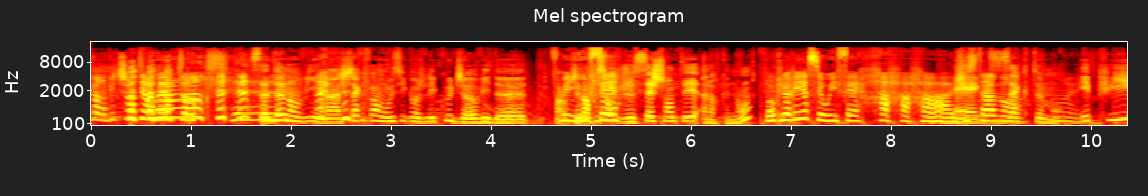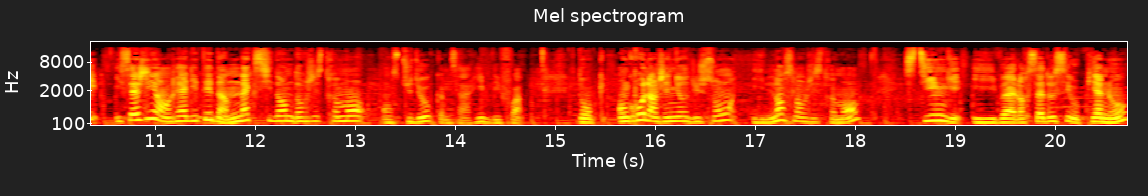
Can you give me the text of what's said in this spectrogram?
J'avais envie de chanter en même temps. Ça donne envie. hein. À chaque fois, moi aussi, quand je l'écoute, j'ai envie de. Enfin, Oui, j'ai l'impression que je sais chanter, alors que non. Donc le rire, c'est où il fait ha ha ha juste avant. Exactement. Ouais. Et puis, il s'agit en réalité d'un accident d'enregistrement en studio, comme ça arrive des fois. Donc, en gros, l'ingénieur du son, il lance l'enregistrement. Sting, il va alors s'adosser au piano.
